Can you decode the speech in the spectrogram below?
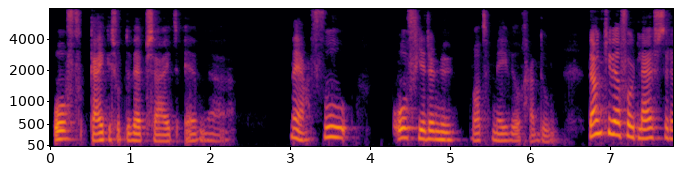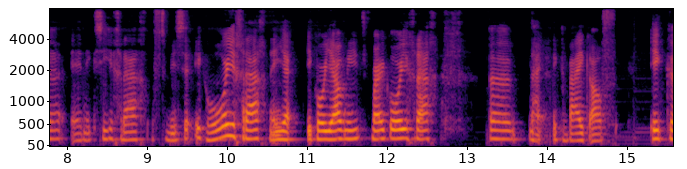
of kijk eens op de website en uh, nou ja, voel of je er nu wat mee wil gaan doen. Dankjewel voor het luisteren en ik zie je graag, of tenminste, ik hoor je graag. Nee, ik hoor jou niet, maar ik hoor je graag. Nou ja, ik wijk af. Ik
